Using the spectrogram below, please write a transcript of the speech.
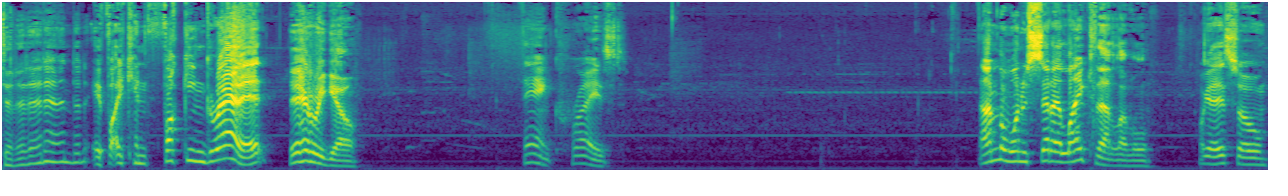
if I can fucking grab it, there we go. Thank Christ. I'm the one who said I liked that level. Okay, so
